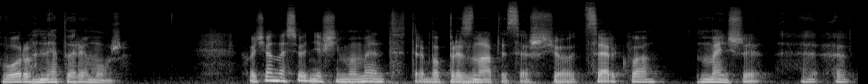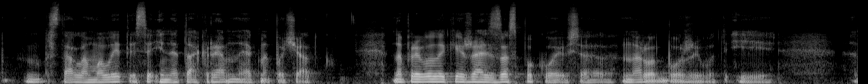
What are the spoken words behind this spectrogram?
ворог не переможе. Хоча на сьогоднішній момент треба признати це, що церква менше стала молитися і не так ревно, як на початку. На превеликий жаль, заспокоївся народ Божий. От, і, е,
